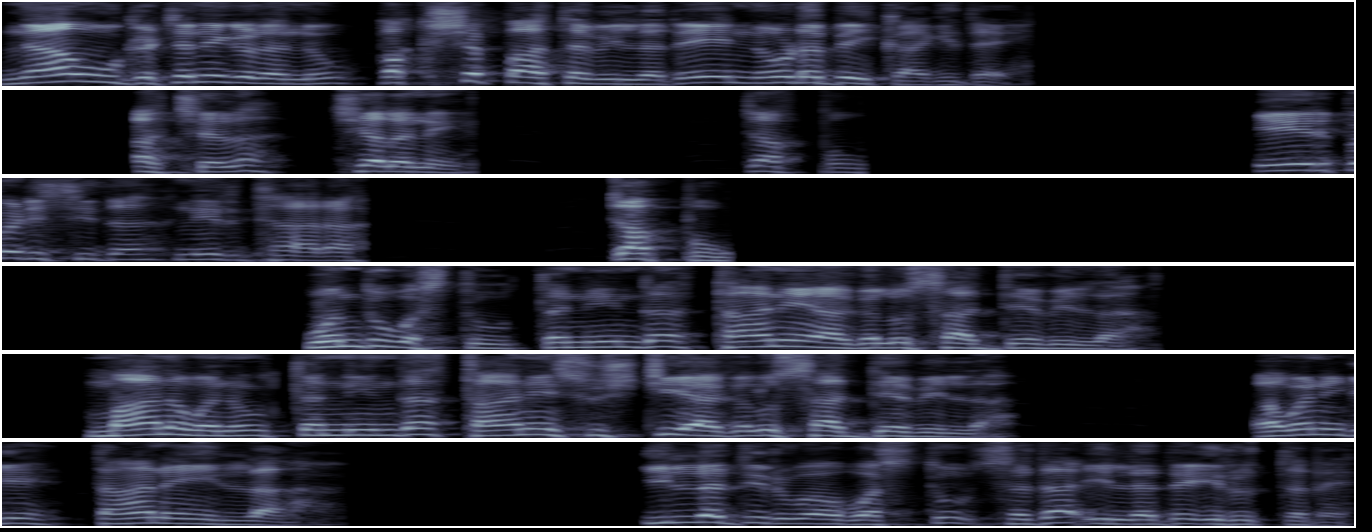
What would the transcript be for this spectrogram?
ನಾವು ಘಟನೆಗಳನ್ನು ಪಕ್ಷಪಾತವಿಲ್ಲದೆ ನೋಡಬೇಕಾಗಿದೆ. ಅಚಲ ಚಲನೆ. ತಪ್ಪು ಏರ್ಪಡಿಸಿದ ನಿರ್ಧಾರ. ತಪ್ಪು ಒಂದು ವಸ್ತು ತನ್ನಿಂದ ತಾನೇ ಆಗಲು ಸಾಧ್ಯವಿಲ್ಲ. ಮಾನವನು ತನ್ನಿಂದ ತಾನೇ ಸೃಷ್ಟಿಯಾಗಲು ಸಾಧ್ಯವಿಲ್ಲ. ಅವನಿಗೆ ತಾನೇ ಇಲ್ಲ. ಇಲ್ಲದಿರುವ ವಸ್ತು ಸದಾ ಇಲ್ಲದೆ ಇರುತ್ತದೆ.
